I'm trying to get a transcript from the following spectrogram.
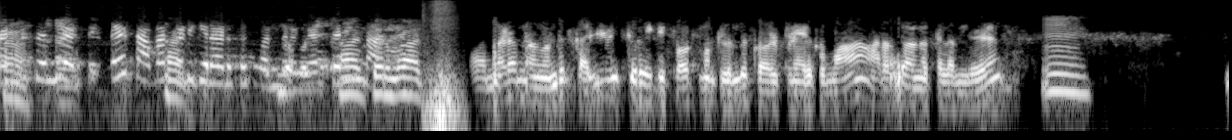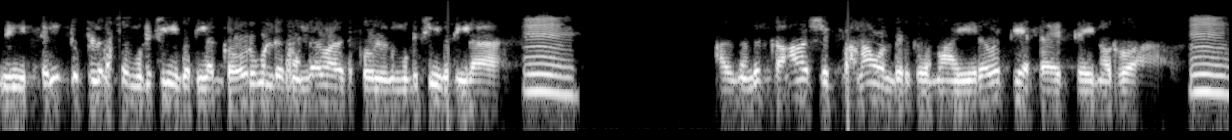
ரெண்டு செல்லு எடுத்துட்டு டவர் கிடைக்கிற இடத்துக்கு வந்துருங்க. சரிங்களா? மேடம் மேடம் நாங்கள் வந்து கல்வித்துறை டிபார்ட்மெண்ட்ல இருந்து கால் பண்ணியிருக்கோமா? அரசாங்கத்துல இருந்து. ம். நீங்க டென்த்து ப்ளஸ் முடிச்சீங்க பார்த்தீங்களா கவர்மெண்ட் ஸ்கூல் முடிச்சீங்க அதுக்கு வந்து ஸ்காலர்ஷிப் பணம் வந்திருக்குமா இருபத்தி எட்டாயிரத்தி ஐநூறுரூவா. ம்.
